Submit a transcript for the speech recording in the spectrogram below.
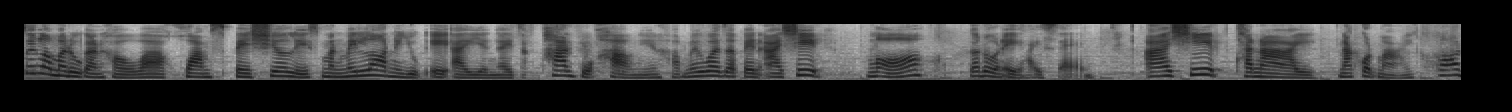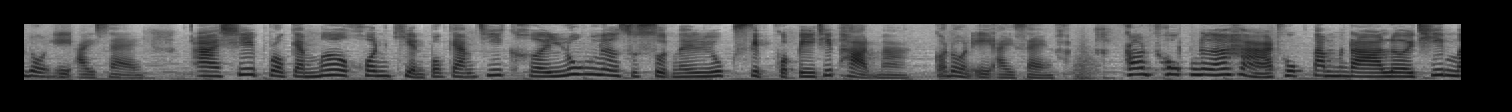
ซึ่งเรามาดูกันค่ะว่าความ specialist มันไม่รอดในยุค AI ยังไงจากพาดหัวข่าวนี้นะคะ ไม่ว่าจะเป็นอาชีพหมอก็โดน AI แซง อาชีพทนายนักกฎหมายก็โดน AI แซง อาชีพโปรแกรมเมอร์คนเขียนโปรแกรมที่เคยรุ่งเรืองสุดๆ ในยุค 10 กว่าปีที่ผ่านมาก็โดน AI แซงค่ะ เพราะทุกเนื้อหาทุกตำราเลยที่ม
